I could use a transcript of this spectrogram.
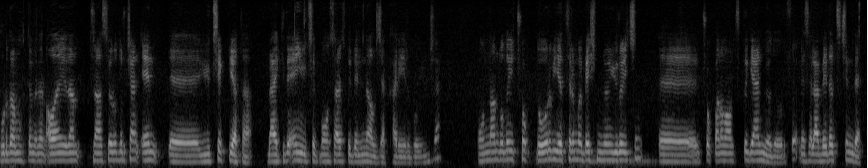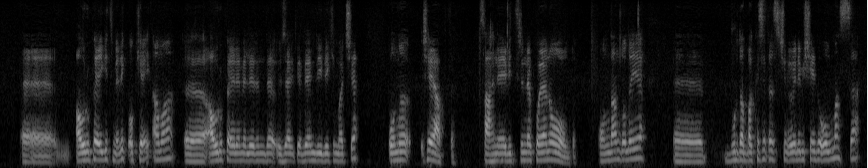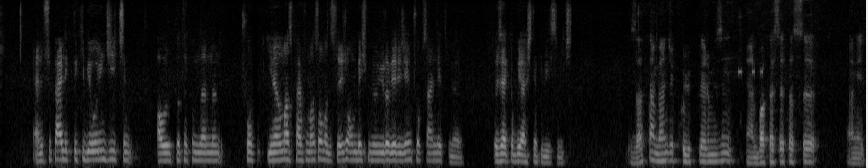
Burada muhtemelen Alanya'dan transfer olurken en e, yüksek fiyata belki de en yüksek bonservis bedelini alacak kariyeri boyunca. Ondan dolayı çok doğru bir yatırımı 5 milyon euro için e, çok bana mantıklı gelmiyor doğrusu. Mesela Vedat için de e, Avrupa'ya gitmedik okey ama e, Avrupa elemelerinde özellikle Wembley'deki maçı onu şey yaptı. Sahneye vitrine koyan o oldu. Ondan dolayı e, burada Bakasetas için öyle bir şey de olmazsa yani Süper Lig'deki bir oyuncu için Avrupa takımlarının çok inanılmaz performans olmadığı sürece 15 milyon euro vereceğini çok zannetmiyorum. Özellikle bu yaştaki bir isim için. Zaten bence kulüplerimizin yani Bakasetas'ı hani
